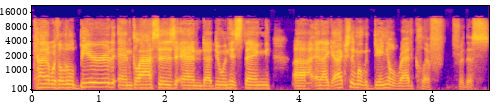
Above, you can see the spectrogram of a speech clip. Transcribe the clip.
kind of with a little beard and glasses and uh, doing his thing. Uh, and I actually went with Daniel Radcliffe for this.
